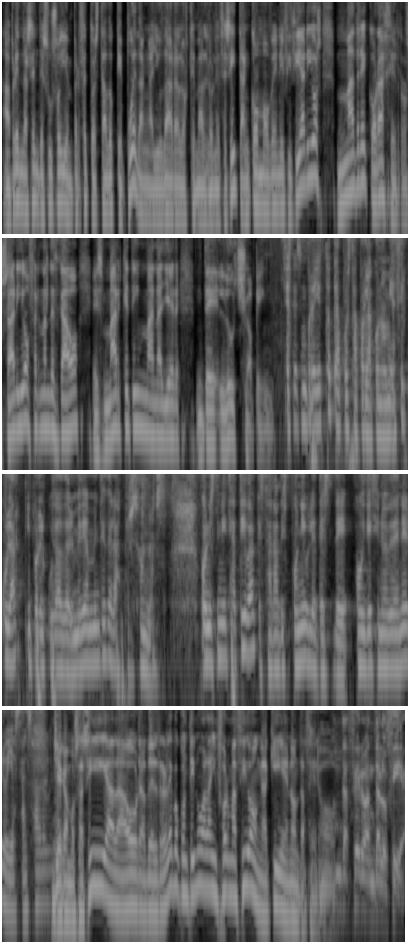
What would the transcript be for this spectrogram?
a prendas en desuso y en perfecto estado que puedan ayudar a los que más lo necesitan. Como beneficiarios, Madre Coraje. Rosario Fernández Gao es Marketing Manager de Luz Shopping. Este es un proyecto que apuesta por la economía circular y por el cuidado del medio ambiente y de las personas. Con esta iniciativa, que estará disponible desde hoy 19 de enero y hasta el sábado. Llegamos así a la hora del relevo. Continúa la información aquí en Onda Cero. Onda Cero Andalucía.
